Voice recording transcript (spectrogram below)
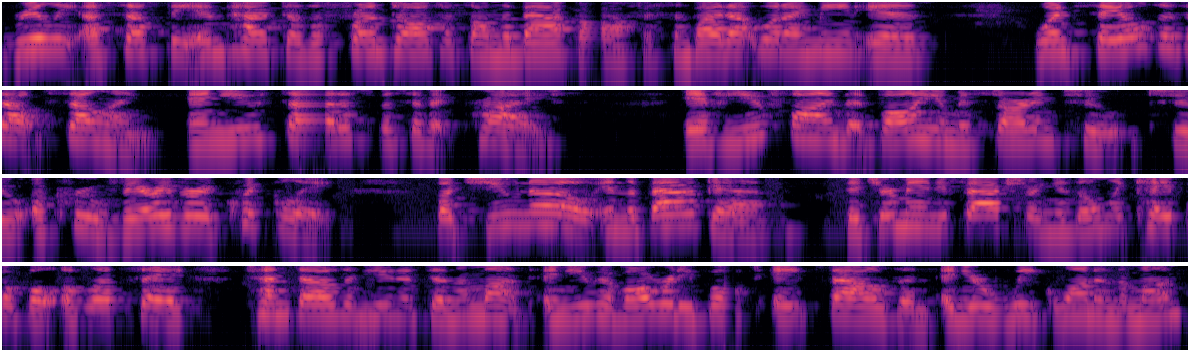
really assess the impact of the front office on the back office. And by that, what I mean is when sales is out selling and you set a specific price, if you find that volume is starting to, to accrue very, very quickly, but you know in the back end that your manufacturing is only capable of, let's say, 10,000 units in the month, and you have already booked 8,000 and you're week one in the month,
